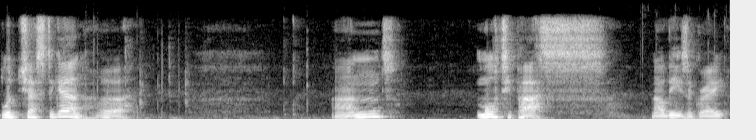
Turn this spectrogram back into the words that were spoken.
Blood Chest again. Ugh. And Multipass. Now these are great.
